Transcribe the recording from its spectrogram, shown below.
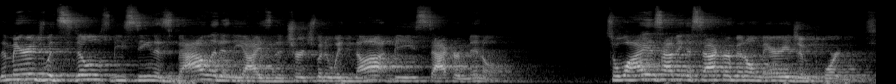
the marriage would still be seen as valid in the eyes of the church, but it would not be sacramental. So, why is having a sacramental marriage important?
